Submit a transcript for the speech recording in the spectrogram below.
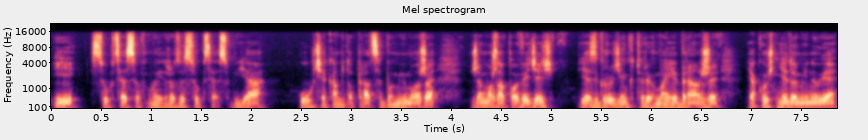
i sukcesów, moi drodzy, sukcesów. Ja uciekam do pracy, bo mimo, że, że można powiedzieć, jest grudzień, który w mojej branży jakoś nie dominuje,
